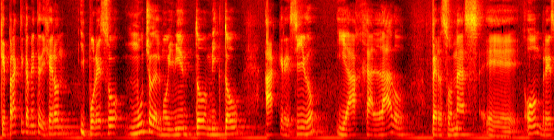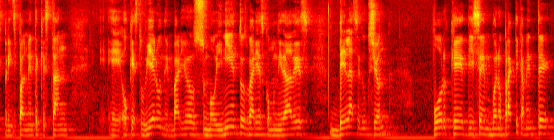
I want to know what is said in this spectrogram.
que prácticamente dijeron, y por eso mucho del movimiento MGTOW ha crecido y ha jalado personas, eh, hombres principalmente, que están eh, o que estuvieron en varios movimientos, varias comunidades de la seducción, porque dicen, bueno, prácticamente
